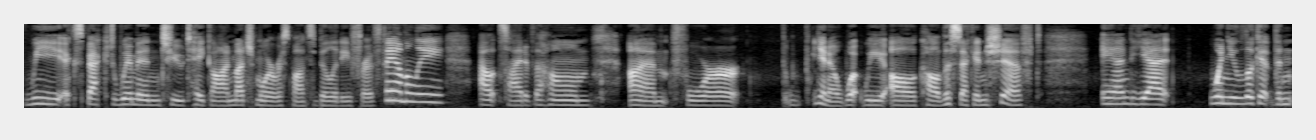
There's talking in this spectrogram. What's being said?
we expect women to take on much more responsibility for a family outside of the home, um, for you know, what we all call the second shift. And yet, when you look at the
